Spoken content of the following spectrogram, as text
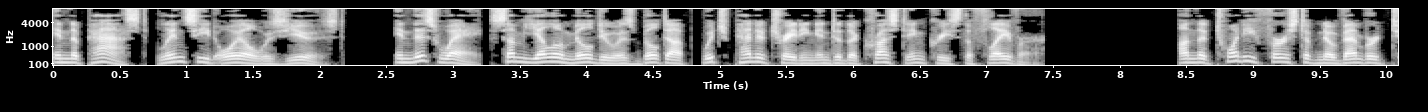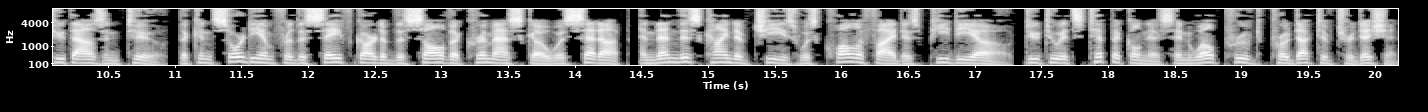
In the past, linseed oil was used. In this way, some yellow mildew is built up, which penetrating into the crust increase the flavor. On 21 November 2002, the Consortium for the Safeguard of the Salva Cremasco was set up, and then this kind of cheese was qualified as PDO, due to its typicalness and well-proved productive tradition.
